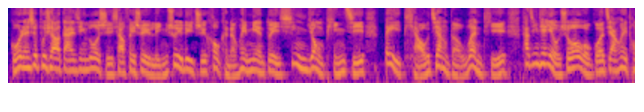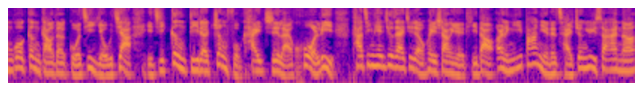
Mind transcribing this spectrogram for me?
国人是不需要担心落实消费税零税率之后可能会面对信用评级被调降的问题。他今天有说，我国将会通过更高的国际油价以及更低的政府开支来获利。他今天就在记者会上也提到，二零一八年的财政预算案呢，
